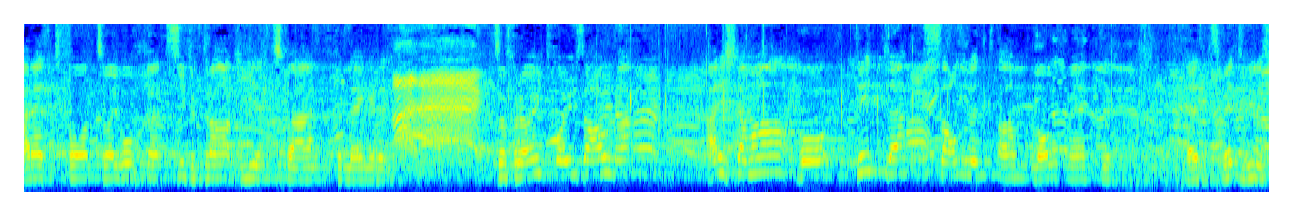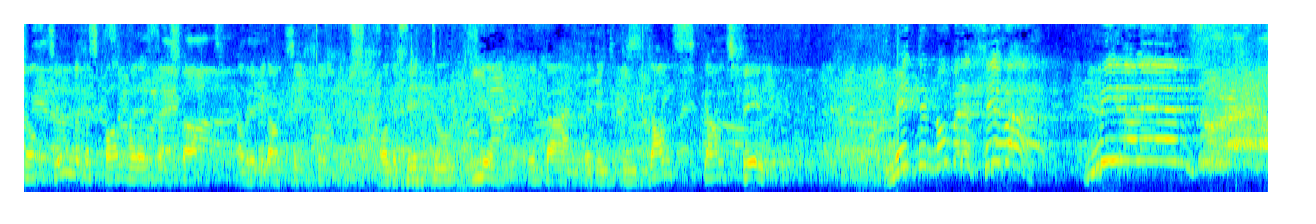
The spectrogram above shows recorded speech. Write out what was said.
Er hat vor zwei Wochen seinen Vertrag hier zu Bern verlängert. Zur Freude von uns allen. Er ist der Mann, der Titel sammelt am Laufmeter. Er hat mittlerweile schon ziemlich ein Palmarès am Start, aber ich bin ganz sicher, oder Titel hier in Bern bedeutet ihm ganz, ganz viel. Mit der Nummer 7, Miralem Suleimani!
